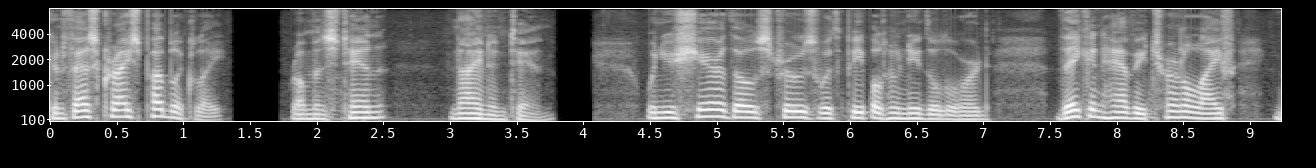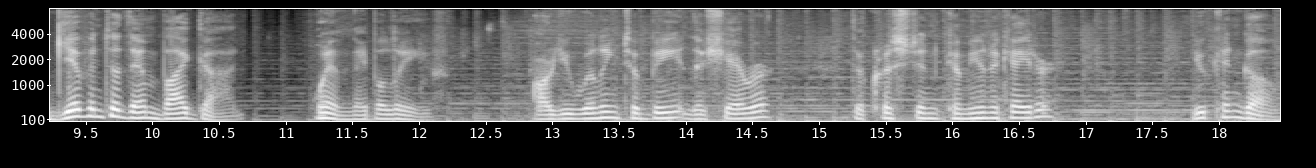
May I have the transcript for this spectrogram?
Confess Christ publicly. Romans 10:9 and 10. When you share those truths with people who need the Lord, they can have eternal life given to them by God when they believe. Are you willing to be the sharer, the Christian communicator? You can go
